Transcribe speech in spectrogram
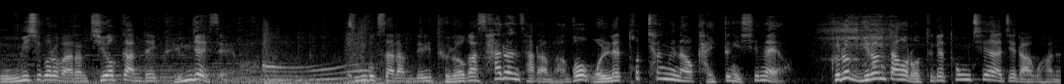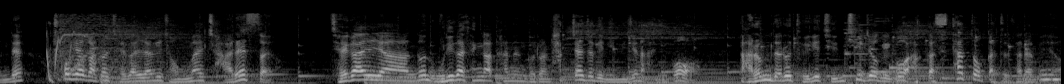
우리식으로 말하면 지역 감정이 굉장히 세요. 중국 사람들이 들어가 살은 사람하고 원래 토착민하고 갈등이 심해요. 그럼 이런 땅을 어떻게 통치해야지라고 하는데 초계 가서 제갈량이 정말 잘했어요. 제갈량은 우리가 생각하는 그런 학자적인 이미지는 아니고 나름대로 되게 진취적이고 아까 스타트업 같은 사람이에요.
